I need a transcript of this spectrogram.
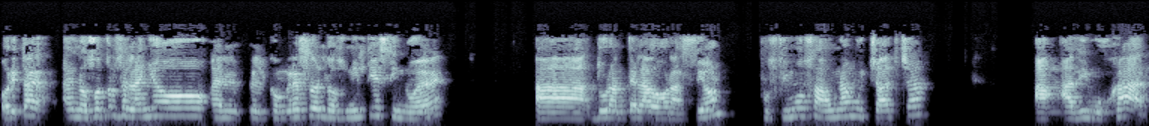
Ahorita, nosotros el año, el, el Congreso del 2019, ah, durante la adoración, pusimos a una muchacha a, dibujar.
